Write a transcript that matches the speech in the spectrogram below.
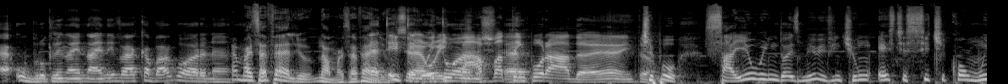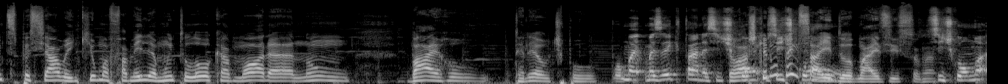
É, o Brooklyn Nine-Nine vai acabar agora, né? É, mas é velho. Não, mas é velho. tem- Isso é a oito oitava anos, é. temporada, é, então. Tipo, saiu em 2021 este sitcom muito especial em que uma família muito louca mora num bairro, entendeu? Tipo, Pô, mas, mas aí que tá, né? Sitcom, eu acho que não tem sitcom- saído mais isso, né? Sitcom é uma-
